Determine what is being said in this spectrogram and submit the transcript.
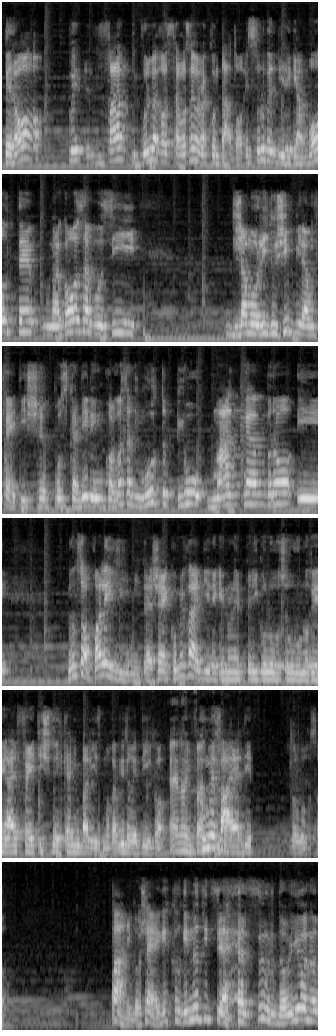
però que- fa, quella cosa, cosa che ho raccontato è solo per dire che a volte una cosa così diciamo riducibile a un fetish può scadere in qualcosa di molto più macabro e non so qual è il limite, cioè come fai a dire che non è pericoloso uno che ha il fetish del cannibalismo, capito che dico? Eh no, infatti. Come fai a dire che è pericoloso? panico, cioè che, che notizia è assurdo, io no-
